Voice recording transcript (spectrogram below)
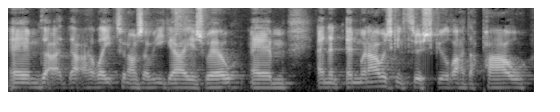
Um, that, I, that I liked when I was a wee guy as well. Um, and and when I was going through school, I had a pal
